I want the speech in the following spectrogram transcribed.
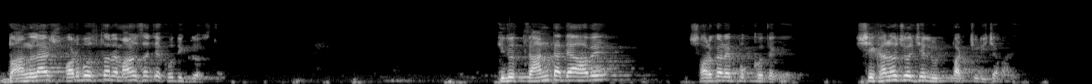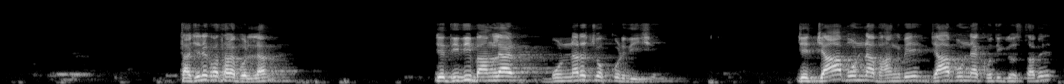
বাংলার সর্বস্তরের মানুষ আছে ক্ষতিগ্রস্ত। কিন্তু ত্রাণটা দেওয়া হবে সরকারের পক্ষ থেকে। সেখানেও চলছে লুটপাট চুরি চামারি তার জন্য কথাটা বললাম যে, দিদি বাংলার বন্যারও চোখ করে দিয়েছে। যে, যা বন্যা ভাঙবে, যা বন্যায় ক্ষতিগ্রস্ত হবে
